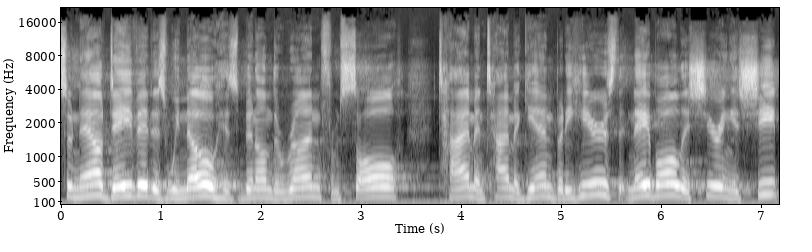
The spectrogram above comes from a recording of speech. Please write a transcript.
so now David, as we know, has been on the run from Saul time and time again, but he hears that Nabal is shearing his sheep.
